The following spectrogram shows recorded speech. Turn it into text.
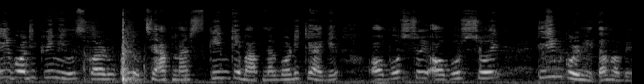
এই বডি ক্রিম ইউজ করার উপায় হচ্ছে আপনার স্কিনকে বা আপনার বডিকে আগে অবশ্যই অবশ্যই ক্লিন করে নিতে হবে।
